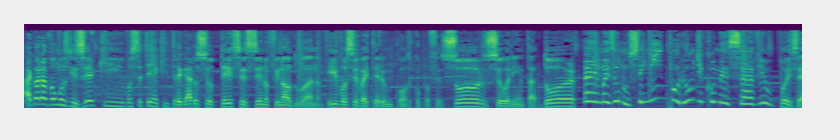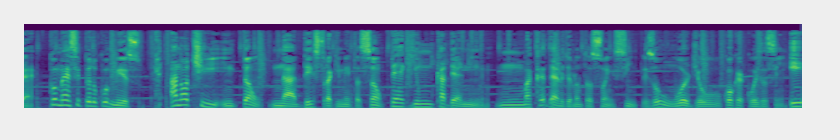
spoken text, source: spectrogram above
Agora vamos dizer que você tenha que entregar o seu TCC no final do ano e você vai ter um encontro com o professor, o seu orientador. É, mas eu não sei nem por onde começar, viu? Pois é, comece pelo começo. Anote, então, na desfragmentação, pegue um caderninho, uma caderno de anotações simples, ou um Word, ou qualquer coisa assim, e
